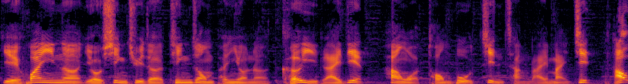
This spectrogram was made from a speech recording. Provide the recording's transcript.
也欢迎呢，有兴趣的听众朋友呢，可以来电和我同步进场来买进。好，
